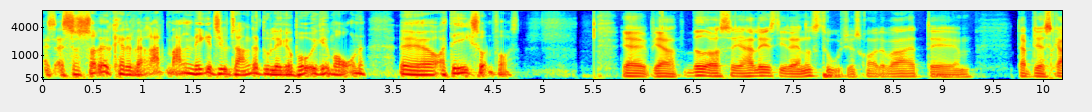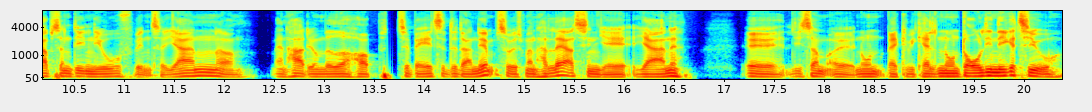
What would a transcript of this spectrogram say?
altså, så det, kan det være ret mange negative tanker, du lægger på igennem årene. Øh, og det er ikke sundt for os. Jeg, jeg ved også, jeg har læst i et andet studie, tror jeg det var, at øh, der bliver skabt sådan en del neuroforbindelser i hjernen, og man har det jo med at hoppe tilbage til det, der er nemt. Så hvis man har lært sin hjerne, øh, ligesom øh, nogle, hvad kan vi kalde det, nogle dårlige negative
